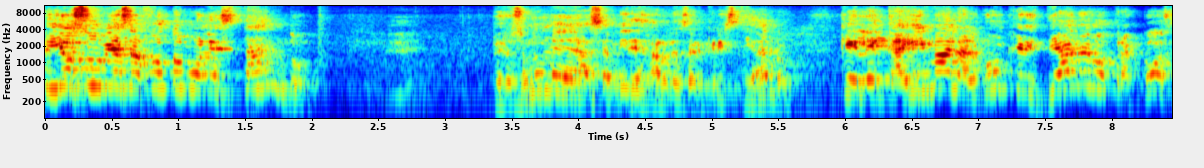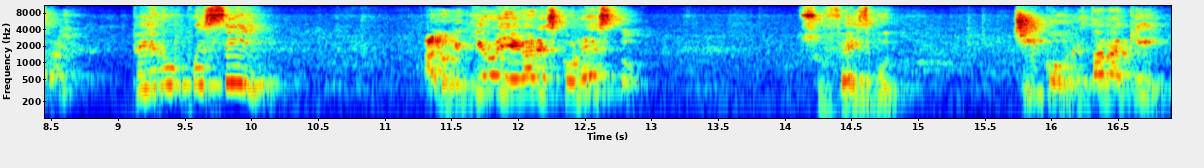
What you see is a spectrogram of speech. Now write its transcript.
Y yo subí esa foto molestando. Pero eso no me hace a mí dejar de ser cristiano. Que le caí mal a algún cristiano es otra cosa. Pero pues sí. A lo que quiero llegar es con esto. Su Facebook. Chicos que están aquí.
